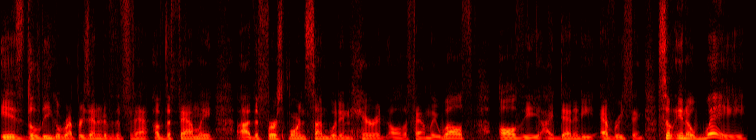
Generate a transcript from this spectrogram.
is the legal representative of the, fa- of the family. Uh, the firstborn son would inherit all the family wealth, all the identity, everything. So, in a way,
